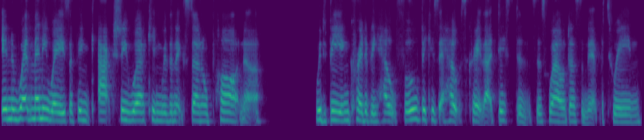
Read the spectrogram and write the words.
in many ways, I think actually working with an external partner would be incredibly helpful because it helps create that distance as well, doesn't it, between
